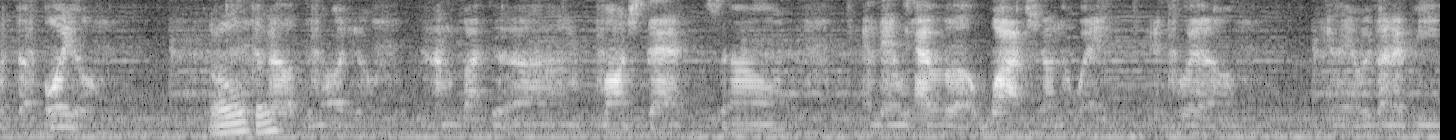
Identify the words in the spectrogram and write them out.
with the oil. Oh, okay. Developed an oil, and I'm about to um, launch that soon. And then we have a watch on the way as well. And then we're gonna be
